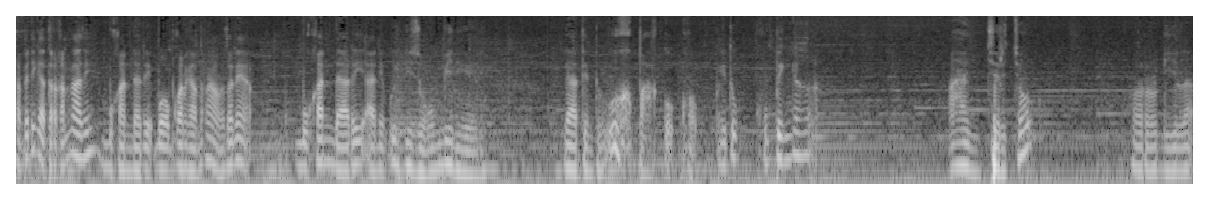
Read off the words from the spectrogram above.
tapi ini nggak terkenal sih. Bukan dari bu- bukan nggak terkenal maksudnya bukan dari anime. Wih ini zombie nih kayaknya. Liatin tuh uh paku kok. Itu kupingnya anjir cok horor gila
